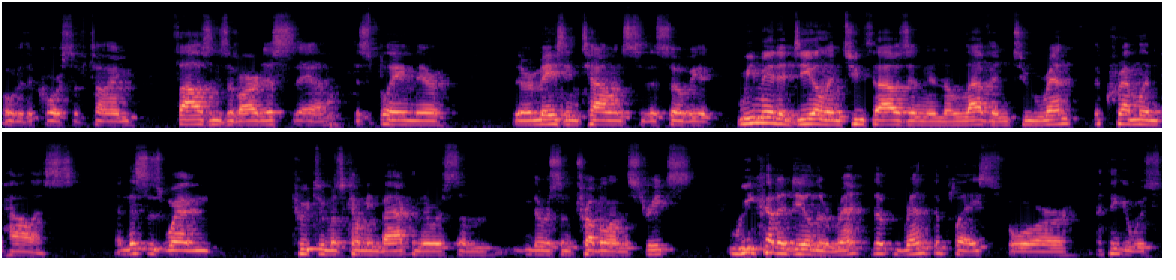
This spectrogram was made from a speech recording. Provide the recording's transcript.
over the course of time. Thousands of artists uh, displaying their their amazing talents to the Soviet. We made a deal in 2011 to rent the Kremlin Palace, and this is when Putin was coming back, and there was some there was some trouble on the streets we cut a deal to rent the rent the place for I think it was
